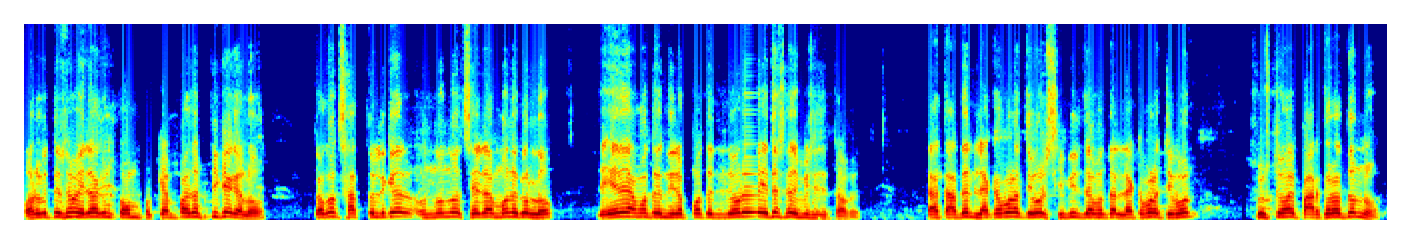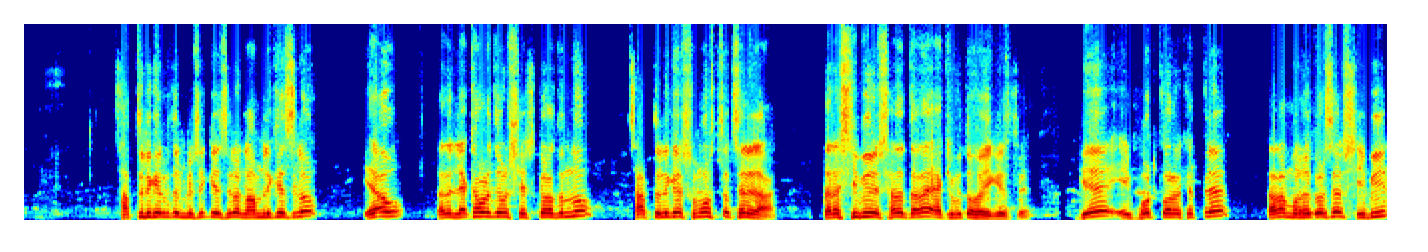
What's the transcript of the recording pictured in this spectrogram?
পরবর্তী সময় এরা ক্যাম্পাস টিকে গেল, তখন ছাত্রলীগের অন্যান্য ছেলেরা মনে করল যে এরা আমাদের নিরাপত্তা দিতে পারে এদের সাথে মিশে যেতে হবে। তা তাদের লেখাপড়ার জীবন, শিবির যেমন তার লেখাপড়ার জীবন সুষ্ঠুভাবে পার করার জন্য, ছাত্রলীগের ভিতর মিশে গিয়েছিল, নাম লিখিয়েছিল এরাও তাদের লেখাপড়ার জীবন শেষ করার জন্য ছাত্রলীগের সমস্ত ছেলেরা, তারা শিবিরের সাথে তারা একীভূত হয়ে গেছে গিয়ে এই ভোট করার ক্ষেত্রে তারা মনে করছে শিবির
